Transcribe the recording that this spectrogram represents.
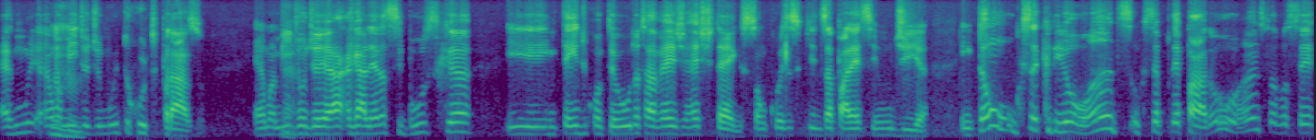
É, é uma uhum. mídia de muito curto prazo. É uma mídia é. onde a galera se busca e entende conteúdo através de hashtags. São coisas que desaparecem um dia. Então, o que você criou antes, o que você preparou antes para você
